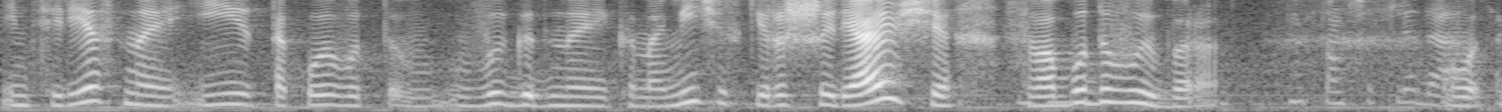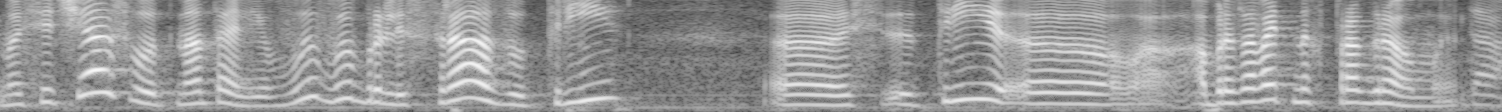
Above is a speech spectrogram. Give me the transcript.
интересное и такое вот выгодное экономически, расширяющее свободу выбора. Ну, в том числе, да. Вот. Но сейчас вот, Наталья, вы выбрали сразу три Э, три э, образовательных программы. Да.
